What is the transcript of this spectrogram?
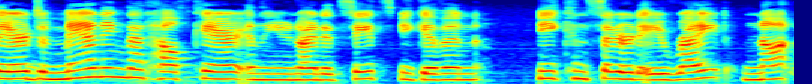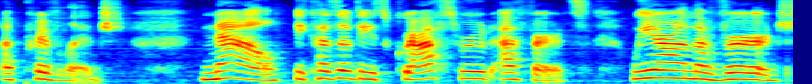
they are demanding that health care in the United States be given be considered a right, not a privilege. Now, because of these grassroots efforts, we are on the verge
